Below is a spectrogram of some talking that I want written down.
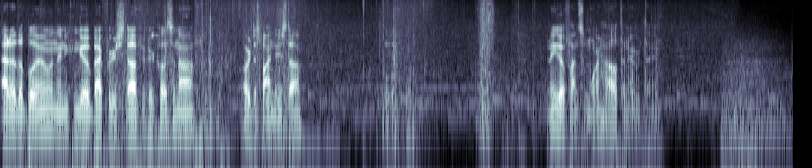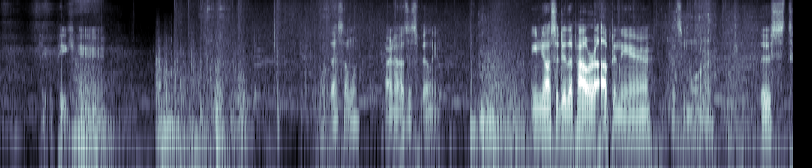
out of the blue and then you can go back for your stuff if you're close enough. Or just find new stuff. Cool. I need to go find some more health and everything. Take a peek here. that someone? Oh no, that's a civilian. You can also do the power up in the air. Get some more boost.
